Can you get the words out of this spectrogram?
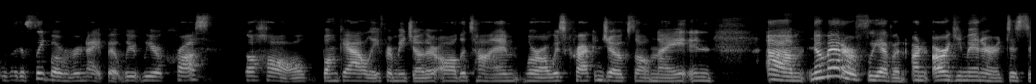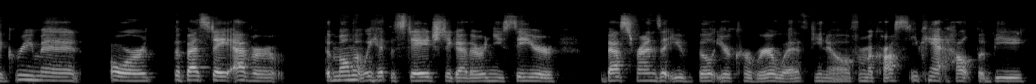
like a sleepover every night, but we, we were across the hall, bunk alley from each other all the time. We're always cracking jokes all night. And um, no matter if we have an, an argument or a disagreement or the best day ever, the moment we hit the stage together and you see your best friends that you've built your career with, you know, from across, you can't help but be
